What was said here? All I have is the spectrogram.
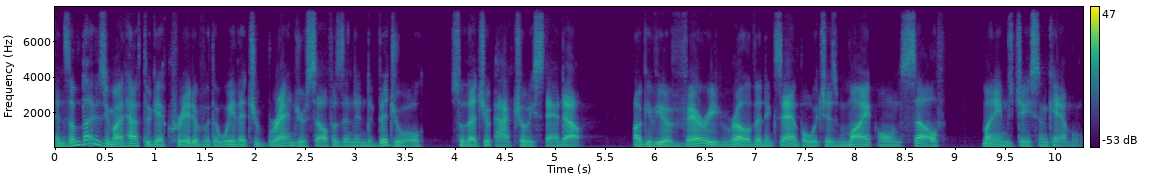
And sometimes you might have to get creative with the way that you brand yourself as an individual so that you actually stand out. I'll give you a very relevant example, which is my own self. My name is Jason Campbell.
